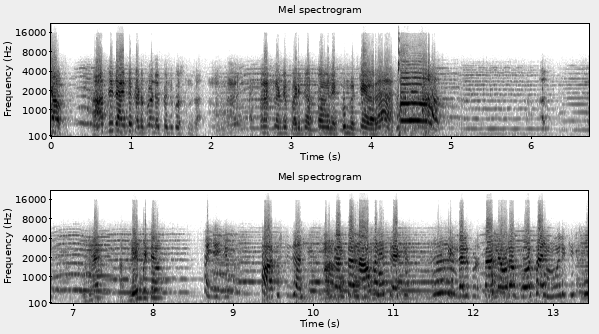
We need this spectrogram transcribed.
ఏడిచావు కాఫీ తాగితే కడుపులో నొప్పి ఎందుకు వస్తుందా అసలు పడి తెస్తావని ఎక్కువ మెక్కేవరా. అసలు ఏం పెట్టావు? ఇదంతా నా పనే శేఖర్. పిల్లలు పుడతాను ఎవరో గోసాయి మూలికిచ్చి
